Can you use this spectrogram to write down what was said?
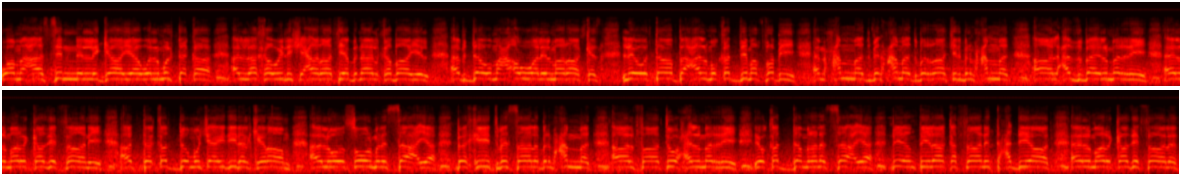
ومع سن اللقاية والملتقى الأخوي لشعارات أبناء القبائل أبدأ مع أول المراكز لأتابع المقدم الظبي محمد بن حمد بن راشد بن محمد آل عذبة المري المركز الثاني التقدم مشاهدينا الكرام الوصول من الساعية بخيت بن سالم بن محمد آل فاتوح المري يقدم لنا الساعية بانطلاق الثاني التحديات. المركز الثالث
